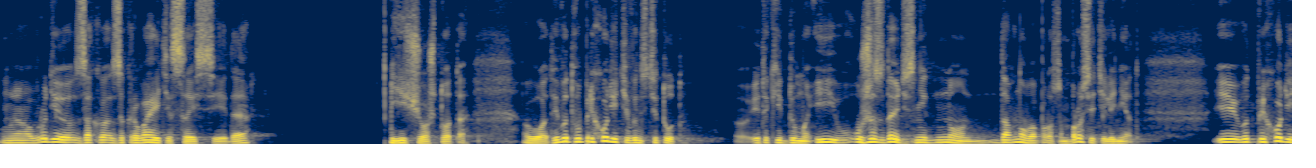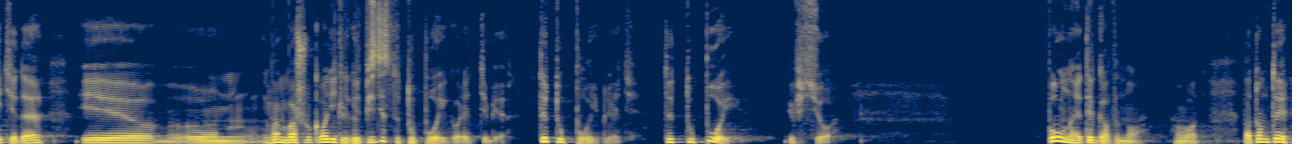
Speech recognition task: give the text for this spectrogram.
А, вроде зак- закрываете сессии, да? Еще что-то. Вот. И вот вы приходите в институт, и такие думаю, и уже задаетесь не, ну, давно вопросом, бросить или нет. И вот приходите, да, и э, вам ваш руководитель говорит, пиздец, ты тупой, говорят тебе. Ты тупой, блядь. Ты тупой. И все. Полное ты говно. Вот. Потом ты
